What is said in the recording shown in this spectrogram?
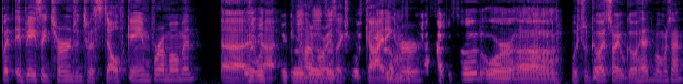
but it basically turns into a stealth game for a moment. Uh, Is it with uh, the- the- is like the- guiding um, her. episode, or uh, Which would go ahead. Sorry, go ahead one more time.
